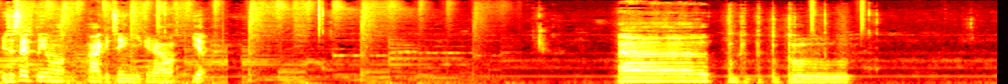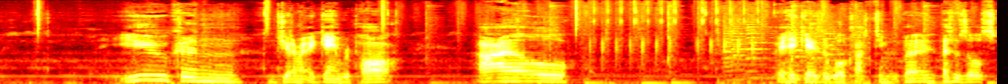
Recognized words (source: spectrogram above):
You successfully on marketing, you can now... Yep. Uh... You can generate a game report. I'll Great Hit Games, a world-class team. But best results,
